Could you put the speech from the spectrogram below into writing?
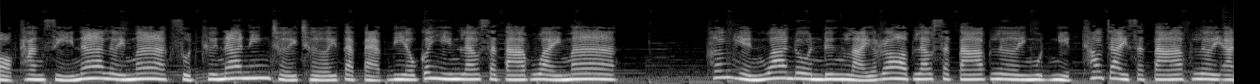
ออกทางสีหน้าเลยมาก สุดคือหน้านิ่งเฉยๆ แต่แป๊บเดียวก็ยิ้มแล้ว staff ไวมาก เพิ่งเห็นว่าโดนดึงหลายรอบแล้ว staff เลยหงุดหงิดเข้าใจ staff เลยอะ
